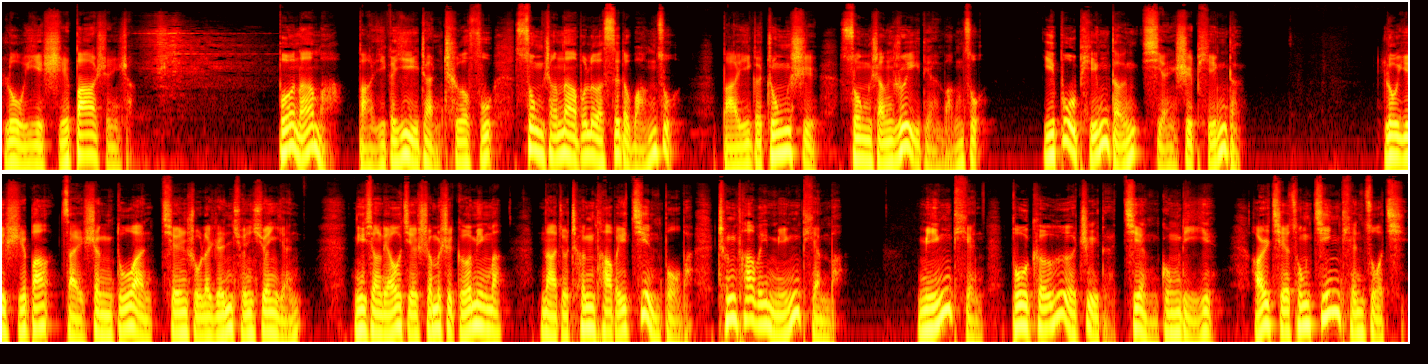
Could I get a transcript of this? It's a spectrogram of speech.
路易十八身上。波拿马把一个驿站车夫送上那不勒斯的王座，把一个中士送上瑞典王座，以不平等显示平等。路易十八在圣都案签署了人权宣言。你想了解什么是革命吗？那就称它为进步吧，称它为明天吧。明天不可遏制的建功立业，而且从今天做起。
